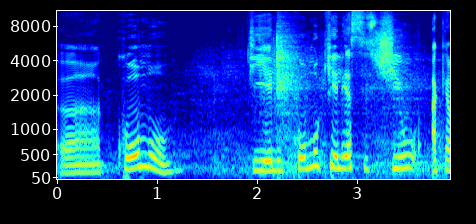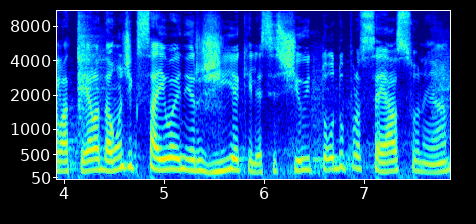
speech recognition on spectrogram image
uh, como que ele como que ele assistiu aquela tela, da onde que saiu a energia que ele assistiu e todo o processo, né?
